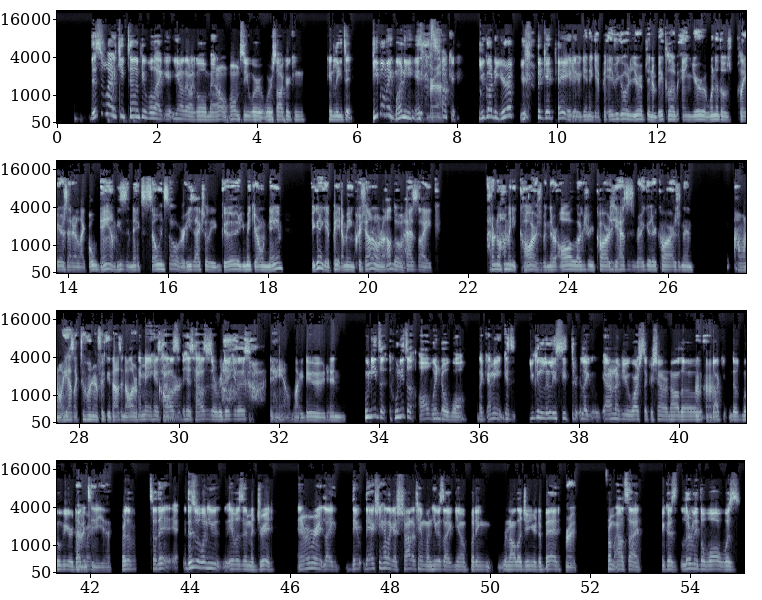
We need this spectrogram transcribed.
This is why I keep telling people, like you know, they're like, "Oh man, I don't, I don't see where where soccer can can lead to." People make money in Bruh. soccer. You go to Europe, you're gonna get paid. you're gonna get paid if you go to Europe in a big club and you're one of those players that are like, oh damn, he's the next so and so, or he's actually good. You make your own name. You're gonna get paid. I mean, Cristiano Ronaldo has like, I don't know how many cars, but they're all luxury cars. He has his regular cars, and then I don't know, he has like two hundred fifty thousand dollars. I mean, his Car. house, his houses are ridiculous. Damn, like dude, and who needs a who needs an all window wall? Like, I mean, because you can literally see through. Like, I don't know if you watched the Cristiano Ronaldo Uh-uh. docu- the movie or I haven't documentary. seen it yet. Or the, so they this was when he it was in Madrid, And I remember like they they actually had like a shot of him when he was like you know putting Ronaldo Jr. to bed Right. From outside because literally the wall was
